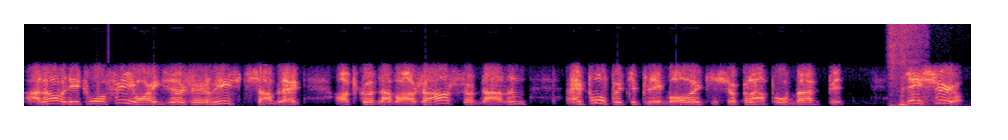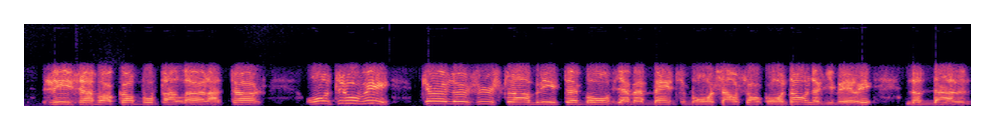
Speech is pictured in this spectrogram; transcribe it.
Alors, les trois filles ont exagéré ce qui semble être, en tout cas, de la vengeance sur Darren, un pauvre petit playboy qui se prend pour Brad Pitt. Bien sûr, les avocats beaux-parleurs à Toge ont trouvé que le juge Tremblay était bon, il y du bon sens, sont contents, on a libéré notre Darren.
